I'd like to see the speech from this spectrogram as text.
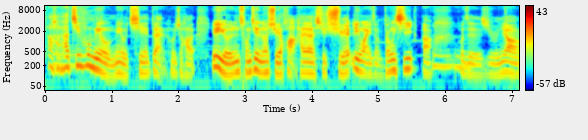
他好，他几乎没有没有切断，或者好，因为有人从建筑学画，还要去学另外一种东西啊，或者有人要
